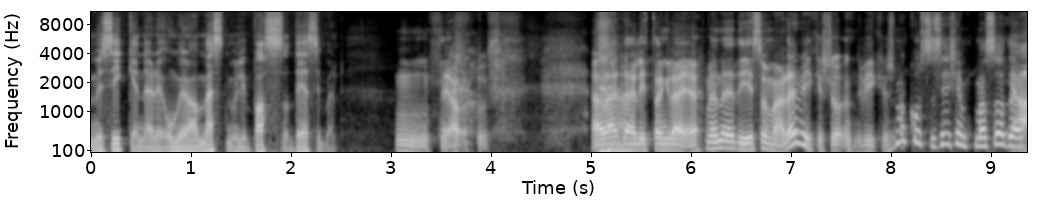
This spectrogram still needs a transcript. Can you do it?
musikken der det er om å gjøre ha mest mulig bass og desibel. Mm, ja. ja det, er, det er litt av en greie. Men eh, de som er der, virker, så, det virker som de koser seg kjempemasse. Ja,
